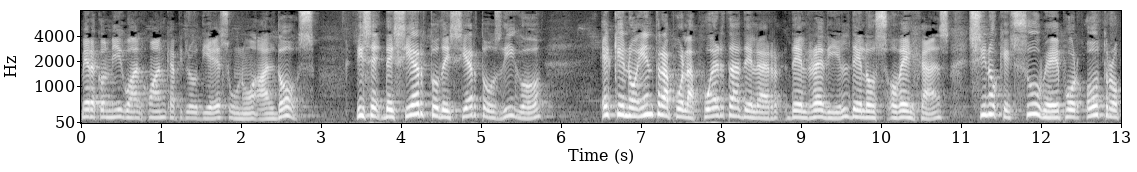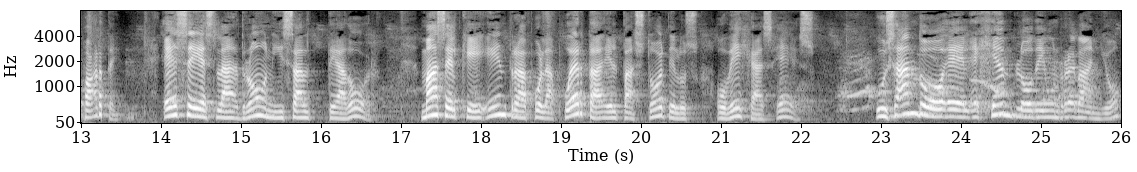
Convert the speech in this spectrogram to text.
Mira conmigo al Juan capítulo 10, 1 al 2. Dice, de cierto, de cierto os digo, el que no entra por la puerta del redil de las ovejas, sino que sube por otra parte. Ese es ladrón y salteador mas el que entra por la puerta, el pastor de las ovejas es. Usando el ejemplo de un rebaño,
